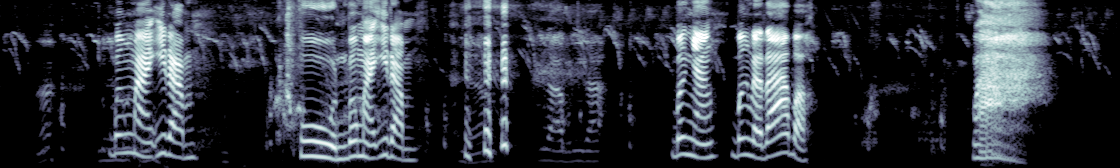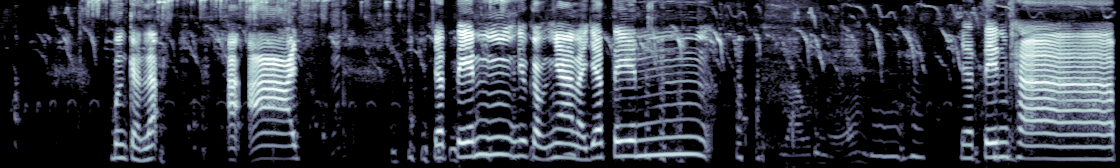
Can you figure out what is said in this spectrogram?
ำเบิ้งหมาอีดำหูนเบิ้งหมาอีดำเบิ้งหยังเบิ้งดาด้าบ่ว้าเบิ่งกันละอ่าอ่าอย่าเต้นอยู่กับงานอะอ ย่าเต้นอย่าเต้นครับ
